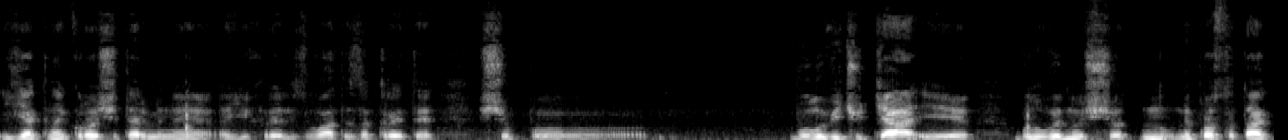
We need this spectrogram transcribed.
як найкоротші терміни їх реалізувати, закрити, щоб е, було відчуття і було видно, що ну не просто так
